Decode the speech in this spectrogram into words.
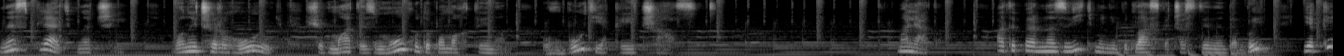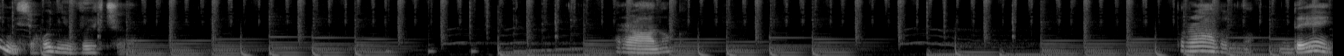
не сплять вночі. Вони чергують, щоб мати змогу допомогти нам в будь-який час. Малята, а тепер назвіть мені, будь ласка, частини доби, які ми сьогодні вивчили. Ранок. Правильно, день.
